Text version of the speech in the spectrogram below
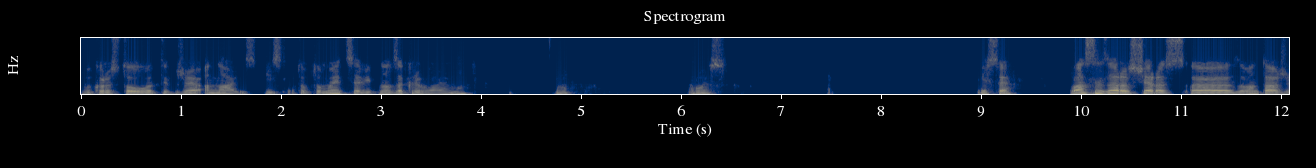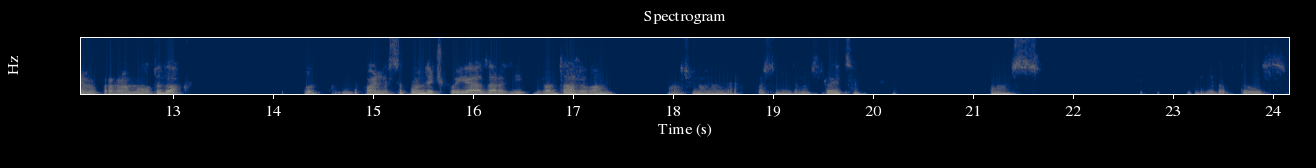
використовувати вже аналіз після. Тобто ми це вікно закриваємо. Ну, Ось. І все. Власне, зараз ще раз е, завантажуємо програму Autodoc. Тут буквально секундочку, я зараз її підвантажу вам. Ось вона мене просто не демонструється. Ось. Редактусь.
